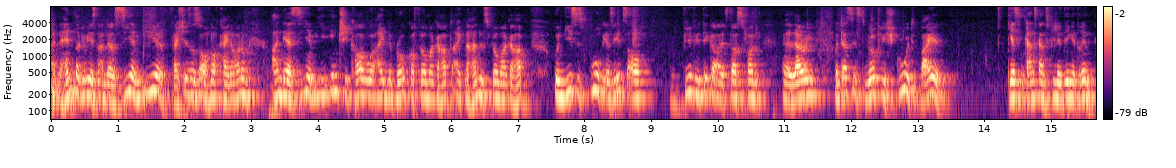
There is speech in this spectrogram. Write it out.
ein Händler gewesen an der CME, vielleicht ist es auch noch, keine Ahnung, an der CME in Chicago, eigene Brokerfirma gehabt, eigene Handelsfirma gehabt. Und dieses Buch, ihr seht es auch, viel, viel dicker als das von äh, Larry. Und das ist wirklich gut, weil hier sind ganz, ganz viele Dinge drin.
